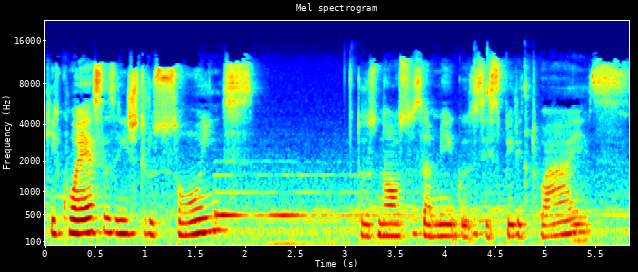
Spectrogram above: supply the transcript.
Que com essas instruções dos nossos amigos espirituais,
